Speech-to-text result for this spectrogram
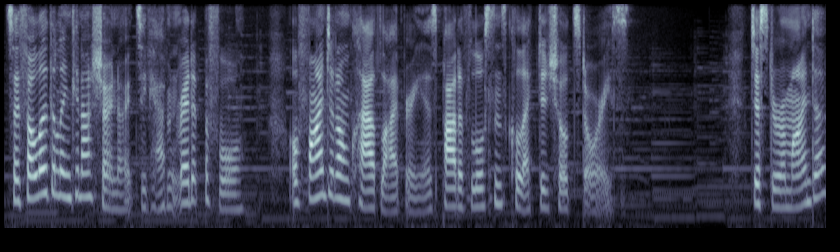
so follow the link in our show notes if you haven't read it before, or find it on Cloud Library as part of Lawson's collected short stories. Just a reminder,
